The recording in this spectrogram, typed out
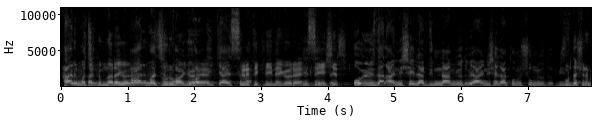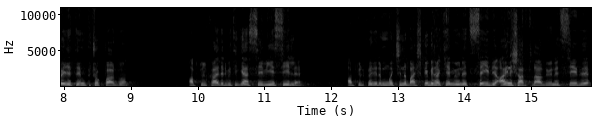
Her maçın Takımlara göre, her maçın duruma farklı farklı göre, hikayesi var. kritikliğine göre Kesinlikle. değişir. O yüzden aynı şeyler dinlenmiyordu ve aynı şeyler konuşulmuyordu. Biz Burada şunu belirteyim, çok pardon. Abdülkadir Bitigen seviyesiyle Abdülkadir'in maçını başka bir hakem yönetseydi, aynı şartlarda yönetseydi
